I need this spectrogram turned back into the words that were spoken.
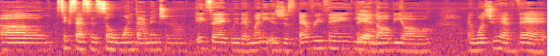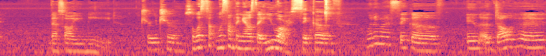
um, success is so one dimensional. Exactly. That money is just everything, the Yeah. end all be all. And once you have that, that's all you need. True, true. So what's what's something else that you are sick of? What am I sick of? In adulthood,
